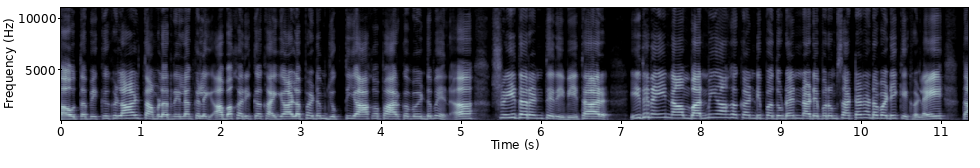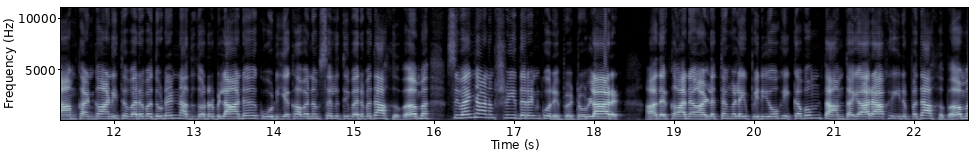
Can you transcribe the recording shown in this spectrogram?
பௌத்த பிக்குகளால் தமிழர் நிலங்களை அபகரிக்க கையாளப்படும் யுக்தியாக பார்க்க வேண்டும் என ஸ்ரீதரன் தெரிவித்தார். இதனை நாம் வன்மையாக கண்டிப்பதுடன் நடைபெறும் சட்ட நடவடிக்கைகளை தாம் கண்காணித்து வருவதுடன் அது தொடர்பிலான கூடிய கவனம் செலுத்தி வருவதாகவும் சிவஞானம் ஸ்ரீதரன் குறிப்பிட்டுள்ளார். அதற்கான அழுத்தங்களை பிரயோகிக்கவும் தாம் தயாராக இருப்பதாகவும்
